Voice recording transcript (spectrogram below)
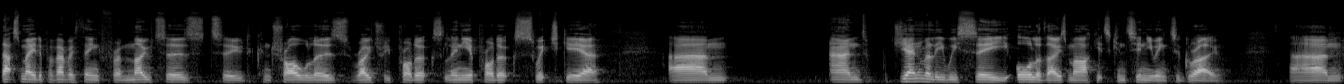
that's made up of everything from motors to controllers, rotary products, linear products, switchgear. Um, and generally we see all of those markets continuing to grow. Um,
